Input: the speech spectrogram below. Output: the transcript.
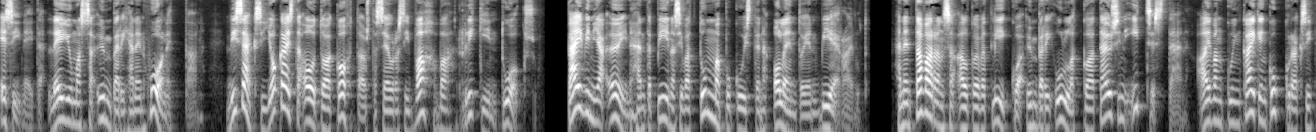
esineitä leijumassa ympäri hänen huonettaan. Lisäksi jokaista outoa kohtausta seurasi vahva rikin tuoksu. Päivin ja öin häntä piinasivat tummapukuisten olentojen vierailut. Hänen tavaransa alkoivat liikkua ympäri ullakkoa täysin itsestään, aivan kuin kaiken kukkuraksi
